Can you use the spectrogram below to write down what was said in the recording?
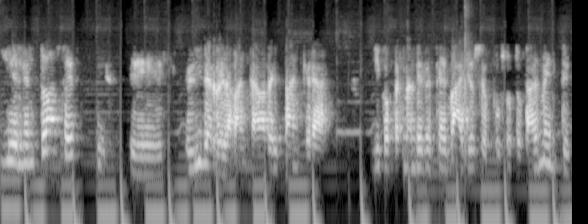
Y el entonces este, el líder de la bancada del PAN, que era Diego Fernández de Ceballos, se opuso totalmente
